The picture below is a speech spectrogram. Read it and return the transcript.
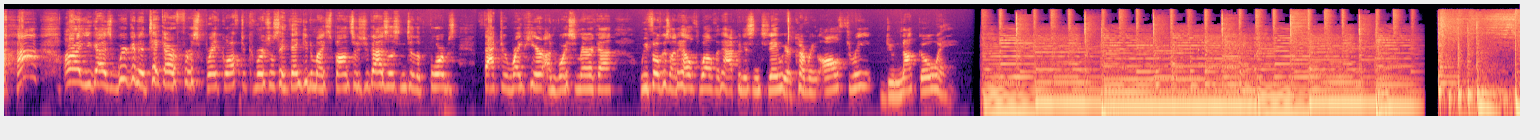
all right, you guys, we're going to take our first break off to commercial. Say thank you to my sponsors. You guys listen to the Forbes Factor right here on Voice America. We focus on health, wealth, and happiness, and today we are covering all three. Do not go away.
